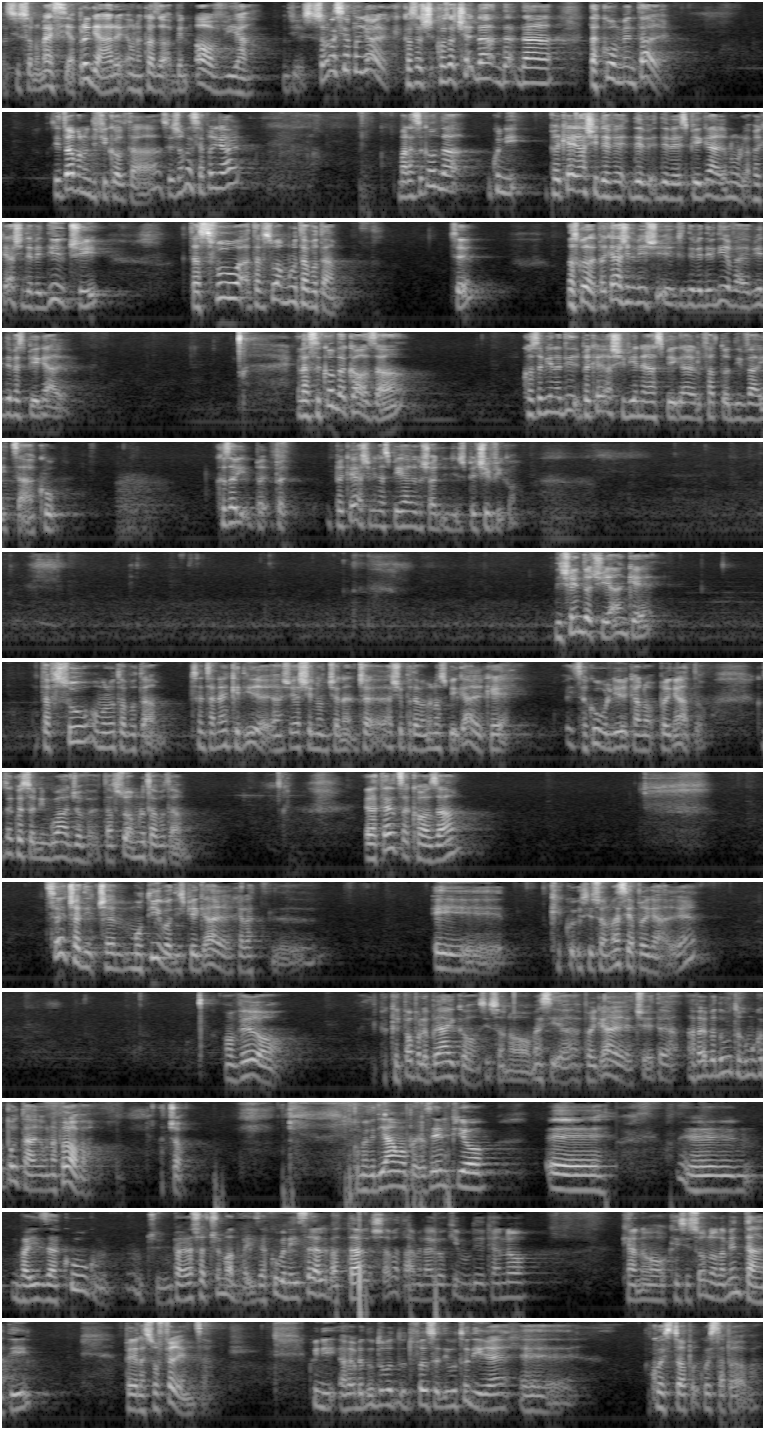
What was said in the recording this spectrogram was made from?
si sono messi a pregare è una cosa ben ovvia. Si sono messi a pregare, cosa, cosa c'è da, da, da, da, commentare? Si trovano in difficoltà, si sono messi a pregare, ma la seconda, quindi perché Rashi deve, deve, deve spiegare nulla? Perché Rashi deve dirci Tasfu Amutavotam. Sì? No, scusa, perché Rashi deve, deve, deve, dire, deve spiegare? E la seconda cosa, cosa viene a dire? Perché Rashi viene a spiegare il fatto di Vaitzaku? Cosa, per, per, perché Rashi viene a spiegare ciò di specifico? Dicendoci anche Tafsu o Manutavotam senza neanche dire, Rashi, non cioè, Rashi poteva meno spiegare che Isaku vuol dire che hanno pregato. Cos'è questo linguaggio? Tafsu Amnut Avotam. E la terza cosa, se c'è, c'è motivo di spiegare che, la, e, che si sono messi a pregare, ovvero perché il popolo ebraico si sono messi a pregare, eccetera, avrebbe dovuto comunque portare una prova. Come vediamo per esempio eh, eh, Vaizaku, in Parashat Shemot, Vaizaku bene Israel, Vatal, Shavatam Elohim, vuol dire che, hanno, che, hanno, che si sono lamentati per la sofferenza. Quindi avrebbe dovuto, forse dovuto dire eh, questo, questa prova.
